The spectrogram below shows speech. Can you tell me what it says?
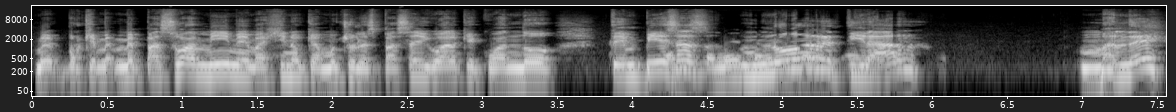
me- porque me, me pasó a mí, me imagino que a muchos les pasa igual, que cuando te empiezas no a retirar, mandé,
